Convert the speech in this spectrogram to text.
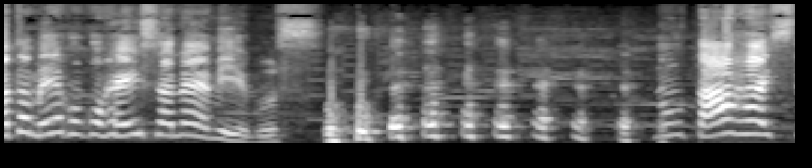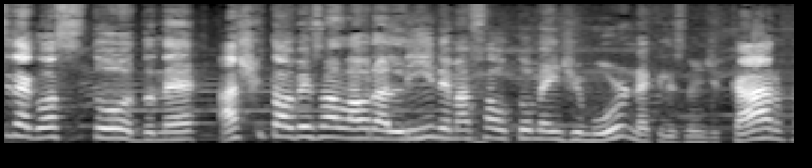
Mas também a concorrência, né, amigos? não tá esse negócio todo, né? Acho que talvez uma Laura Linney, mas faltou Mandy Moore, né? Que eles não indicaram.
